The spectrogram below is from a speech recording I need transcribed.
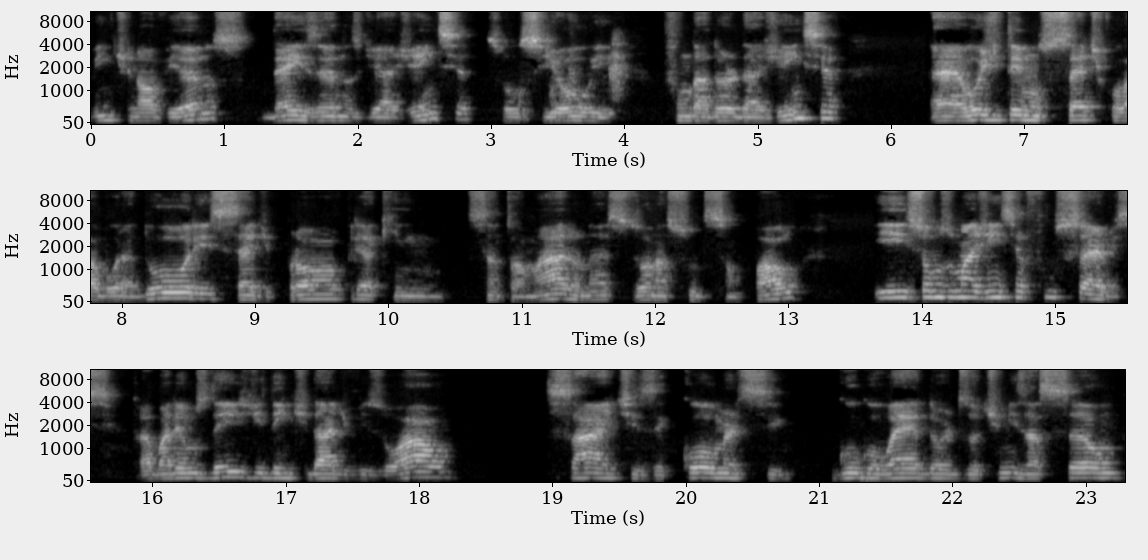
29 anos, 10 anos de agência, sou CEO e fundador da agência. É, hoje temos sete colaboradores, sede própria aqui em Santo Amaro, né, zona sul de São Paulo, e somos uma agência full service. Trabalhamos desde identidade visual, sites, e-commerce, Google AdWords, otimização.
